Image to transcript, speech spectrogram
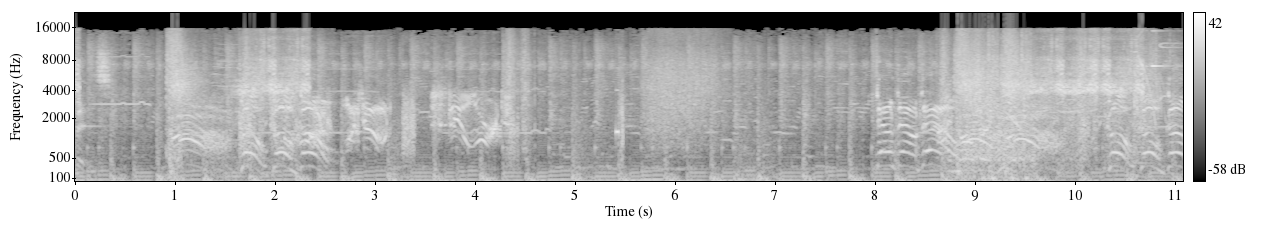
weapons! Go, go, go! Watch out! Stay alert! Down, down, down! I'm over here! Go, go, go!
